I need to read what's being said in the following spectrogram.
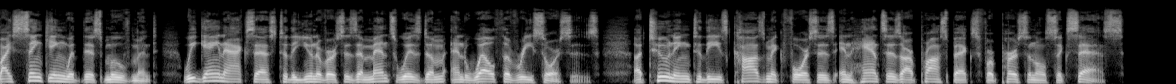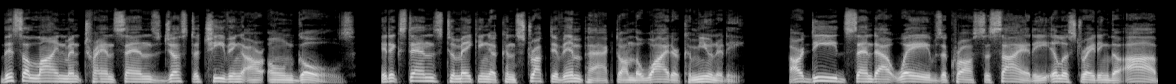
By syncing with this movement, we gain access to the universe's immense wisdom and wealth of resources. Attuning to these cosmic forces enhances our prospects for personal success. This alignment transcends just achieving our own goals. It extends to making a constructive impact on the wider community. Our deeds send out waves across society, illustrating the ah,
